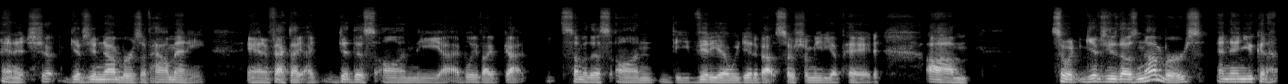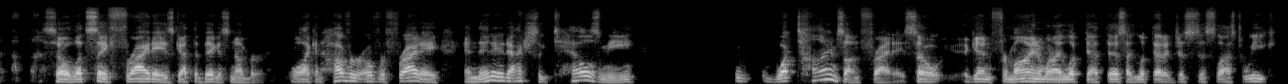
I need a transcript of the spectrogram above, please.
and it sh- gives you numbers of how many. And in fact, I, I did this on the, I believe I've got some of this on the video we did about social media paid. Um, so it gives you those numbers, and then you can. So let's say Friday's got the biggest number. Well, I can hover over Friday, and then it actually tells me what times on Friday. So again, for mine, when I looked at this, I looked at it just this last week.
